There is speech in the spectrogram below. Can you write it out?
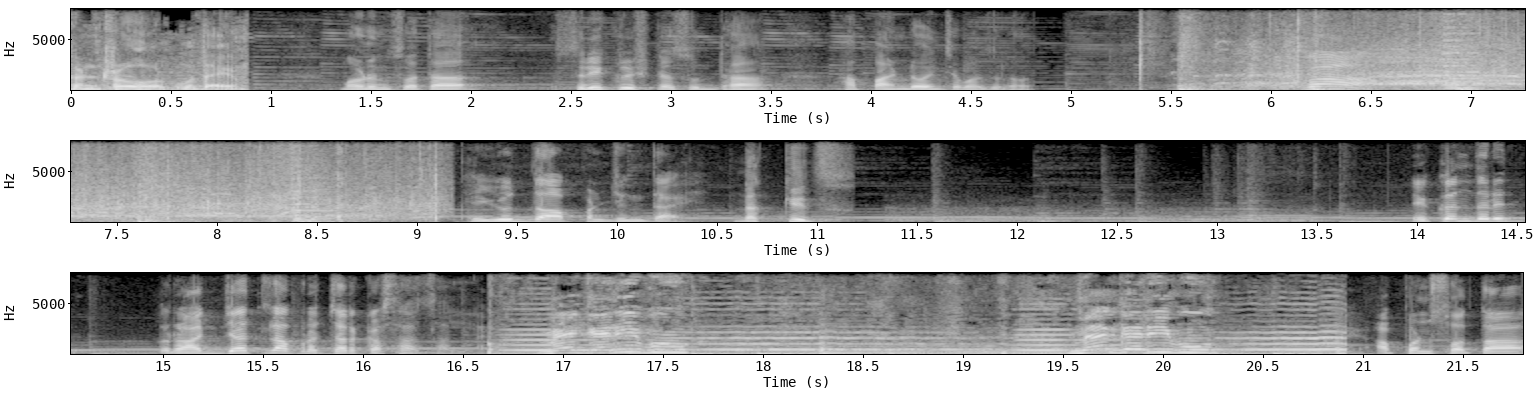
control Uday. म्हणून स्वतः श्रीकृष्ण सुद्धा हा पांडवांच्या बाजूला होता. हे युद्ध आपण जिंकताय. नक्कीच. एकंदरीत राज्यातला प्रचार कसा चाललाय? मैं गरीब हूँ। मैं गरीब हूँ। आपण स्वतः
